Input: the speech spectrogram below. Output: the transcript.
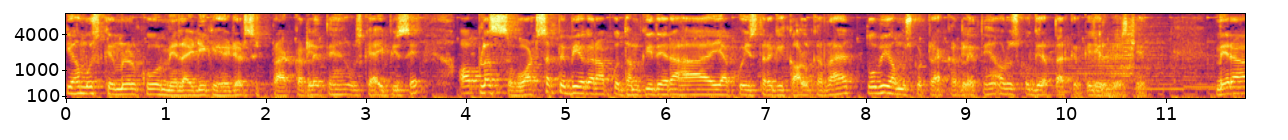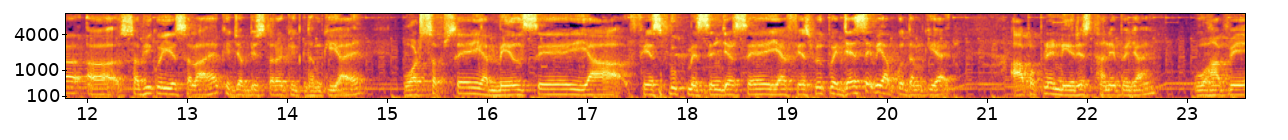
कि हम उस क्रिमिनल को मेल आईडी के हेडर से ट्रैक कर लेते हैं उसके आईपी से। और प्लस व्हाट्सएप पे भी अगर आपको धमकी दे रहा है या कोई इस तरह की कॉल कर रहा है तो भी हम उसको ट्रैक कर लेते हैं और उसको गिरफ़्तार करके जेल भेजते हैं। मेरा आ, सभी को ये सलाह है कि जब इस तरह की धमकी आए व्हाट्सअप से या मेल से या फेसबुक मैसेंजर से या फेसबुक पे जैसे भी आपको धमकी आए आप अपने नियरेस्ट थाने पे जाएँ वहाँ पे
